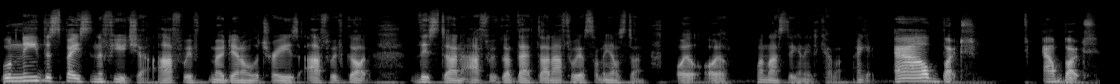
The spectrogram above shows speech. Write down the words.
we'll need the space in the future after we've mowed down all the trees, after we've got this done, after we've got that done, after we've got something else done. Oil, oil. One last thing I need to cover. Okay. Our boat. Our boat.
